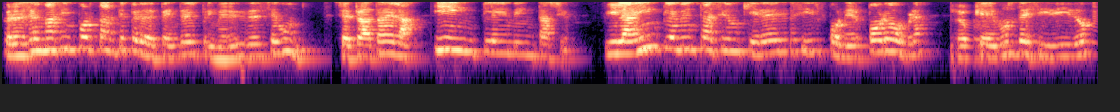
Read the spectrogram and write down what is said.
Pero es el más importante, pero depende del primero y del segundo. Se trata de la implementación. Y la implementación quiere decir poner por obra lo que hemos decidido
